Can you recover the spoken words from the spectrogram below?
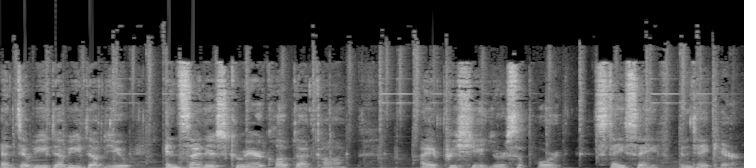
at www.insiderscareerclub.com. I appreciate your support. Stay safe and take care.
